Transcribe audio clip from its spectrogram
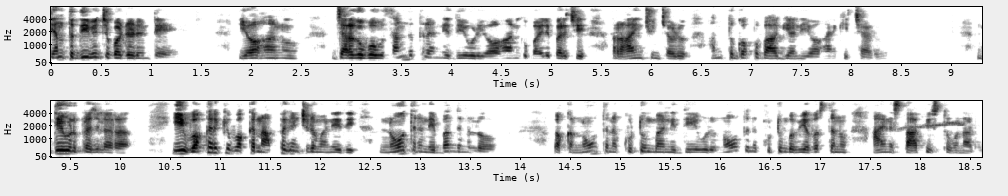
ఎంత దీవించబడ్డాడంటే యోహాను జరగబోవు సంగతులన్నీ దేవుడు యోహానుకు బయలుపరిచి రాయించుంచాడు. అంత గొప్ప భాగ్యాన్ని యోహానికి ఇచ్చాడు. దేవుడు ప్రజలరా ఈ ఒకరికి ఒకరిని అప్పగించడం అనేది నూతన నిబంధనలో ఒక నూతన కుటుంబాన్ని దేవుడు నూతన కుటుంబ వ్యవస్థను ఆయన స్థాపిస్తూ ఉన్నాడు.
